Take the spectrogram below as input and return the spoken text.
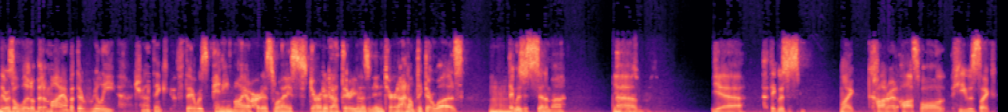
There was a little bit of Maya, but there really I'm trying to think if there was any Maya artists when I started out there, even as an intern. I don't think there was. I think it was just cinema. Um, yeah, I think it was just like Conrad Oswald. He was like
